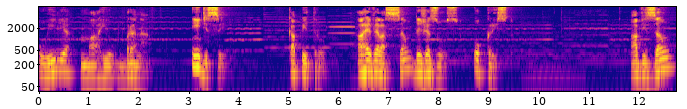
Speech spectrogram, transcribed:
William Mario Brana. Índice Capítulo A Revelação de Jesus, o Cristo. A visão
